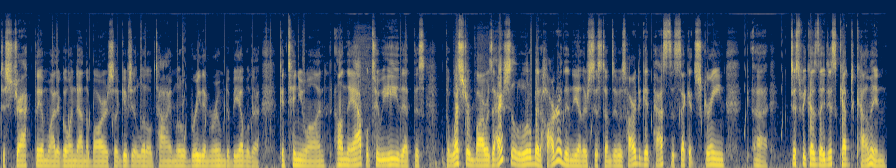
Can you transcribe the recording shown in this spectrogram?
distract them while they're going down the bars. So it gives you a little time, little breathing room to be able to continue on. On the Apple IIe, that this the Western bar was actually a little bit harder than the other systems. It was hard to get past the second screen. Uh, just because they just kept coming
